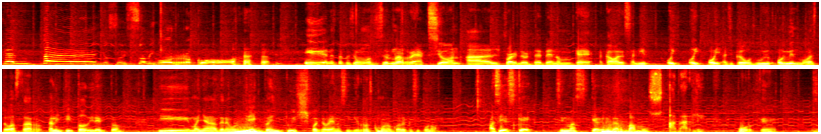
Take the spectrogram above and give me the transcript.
gente? Yo soy su amigo Rocco. y en esta ocasión vamos a hacer una reacción al trailer de Venom que acaba de salir hoy, hoy, hoy. Así que lo voy a subir hoy mismo. Este va a estar calentito, directo. Y mañana tenemos directo en Twitch para que vayan a seguirnos como no, corre que sí, como no. Así es que, sin más que agregar, vamos a darle. Porque los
